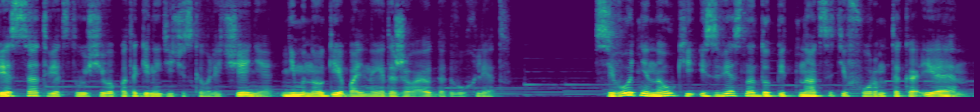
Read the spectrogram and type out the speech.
Без соответствующего патогенетического лечения немногие больные доживают до двух лет. Сегодня науке известно до 15 форм ТКИН,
